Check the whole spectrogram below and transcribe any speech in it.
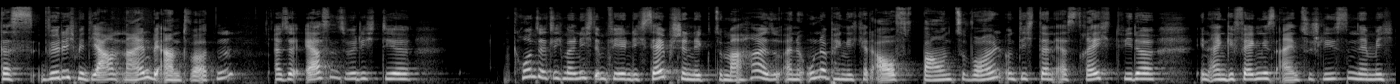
Das würde ich mit Ja und Nein beantworten. Also erstens würde ich dir grundsätzlich mal nicht empfehlen, dich selbstständig zu machen, also eine Unabhängigkeit aufbauen zu wollen und dich dann erst recht wieder in ein Gefängnis einzuschließen, nämlich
